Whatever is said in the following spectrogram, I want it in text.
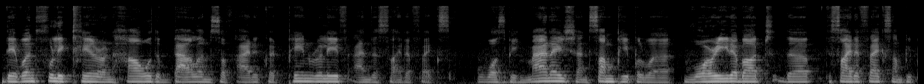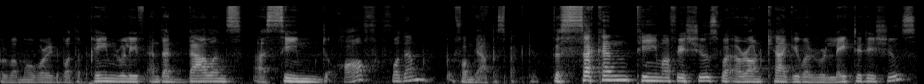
They weren't fully clear on how the balance of adequate pain relief and the side effects was being managed and some people were worried about the, the side effects some people were more worried about the pain relief and that balance uh, seemed off for them from their perspective. The second theme of issues were around caregiver related issues.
